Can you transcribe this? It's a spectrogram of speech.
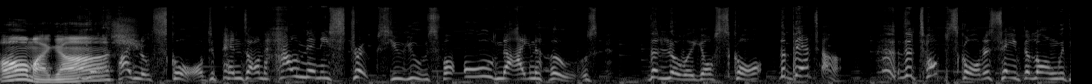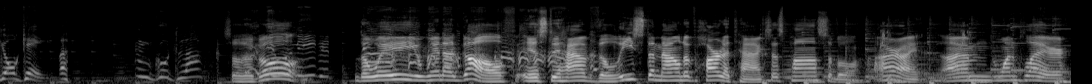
Oh my gosh. Your final score depends on how many strokes you use for all nine holes. The lower your score, the better. The top score is saved along with your game. Good luck. So the goal, the way you win at golf is to have the least amount of heart attacks as possible. Alright, I'm one player.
